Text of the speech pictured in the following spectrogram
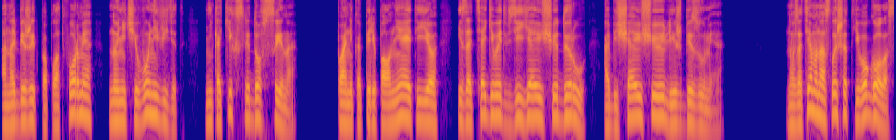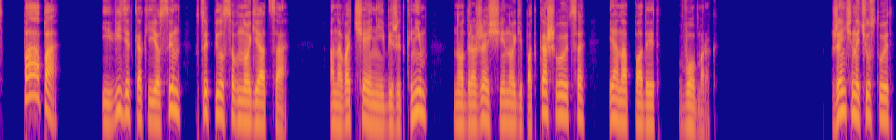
Она бежит по платформе, но ничего не видит, никаких следов сына. Паника переполняет ее и затягивает в зияющую дыру, обещающую лишь безумие. Но затем она слышит его голос «Папа!» и видит, как ее сын вцепился в ноги отца. Она в отчаянии бежит к ним, но дрожащие ноги подкашиваются, и она падает в обморок. Женщина чувствует,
